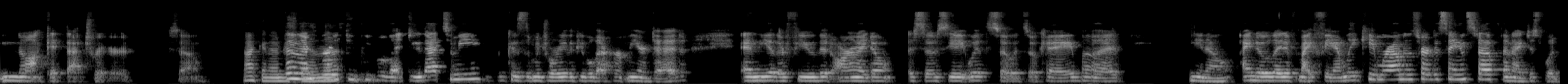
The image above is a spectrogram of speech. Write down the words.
not get that triggered. So I can understand. And then there's very few people that do that to me because the majority of the people that hurt me are dead. And the other few that aren't, I don't associate with. So it's okay. But you know, I know that if my family came around and started saying stuff, then I just would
